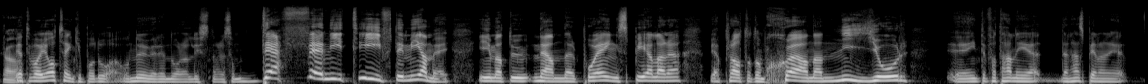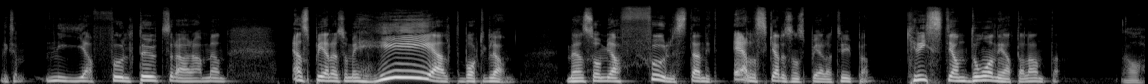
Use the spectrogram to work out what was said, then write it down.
Ja. vet du vad jag tänker på då? Och nu är det några lyssnare som definitivt är med mig, i och med att du nämner poängspelare, vi har pratat om sköna nior, eh, inte för att han är, den här spelaren är liksom nia fullt ut sådär, men en spelare som är helt bortglömd, men som jag fullständigt älskade som spelartypen. Christian Doni i Atalanta. Ja.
